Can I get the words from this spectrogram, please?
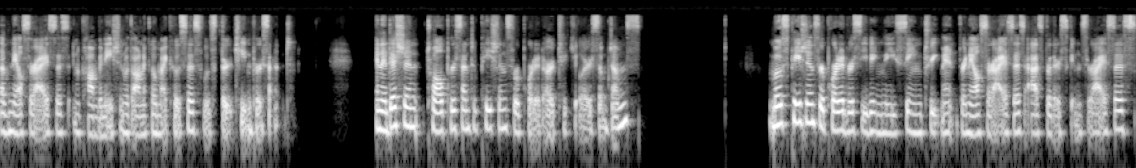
of nail psoriasis in combination with onychomycosis was 13%. In addition, 12% of patients reported articular symptoms. Most patients reported receiving the same treatment for nail psoriasis as for their skin psoriasis,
